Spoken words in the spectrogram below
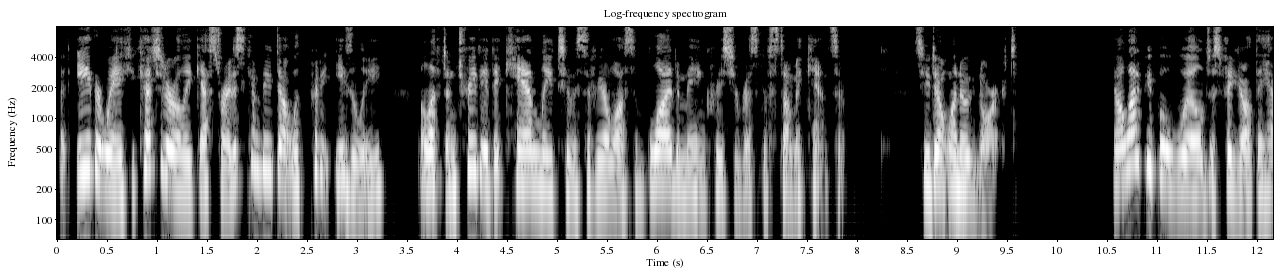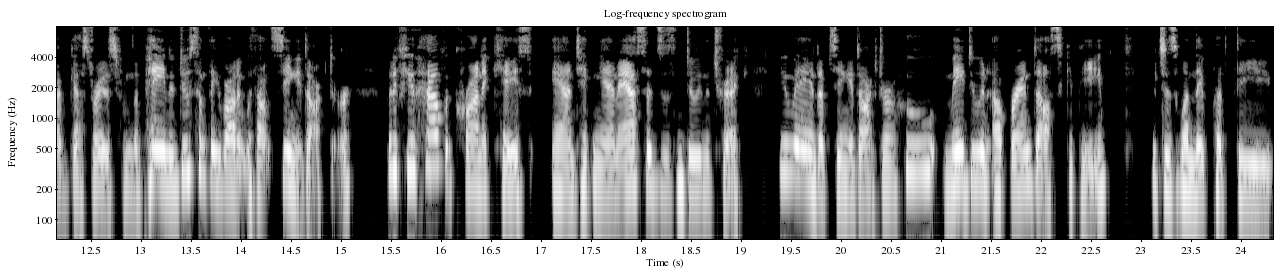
But either way, if you catch it early, gastritis can be dealt with pretty easily. But left untreated, it can lead to a severe loss of blood and may increase your risk of stomach cancer. So you don't want to ignore it. Now, a lot of people will just figure out they have gastritis from the pain and do something about it without seeing a doctor. But if you have a chronic case and taking antacids isn't doing the trick, you may end up seeing a doctor who may do an upper endoscopy, which is when they put the,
